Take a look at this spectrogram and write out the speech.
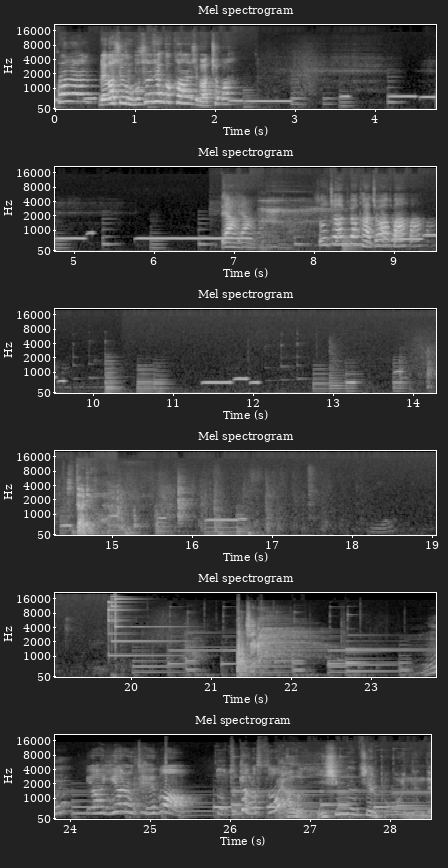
그러면 내가 지금 무슨 생각하는지 맞춰봐. 야, 소주 한 병 가져와봐. 기다려 야, 이하령 대박. 너 어떻게 알았어? 내가 너 20년째를 보고 있는데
